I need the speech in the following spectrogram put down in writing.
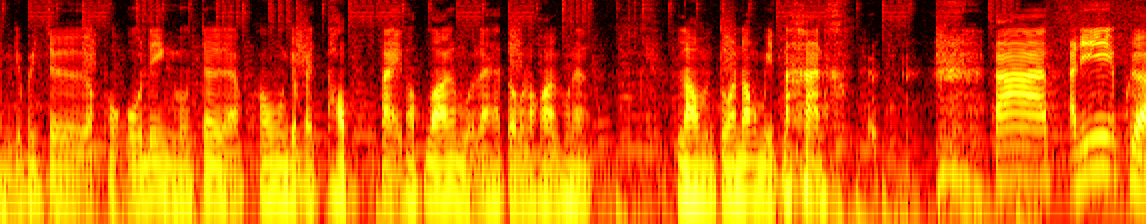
ถึงจะไปเจอกับพวกโอเด้งโรเจอร์ครับเขาคงจะไปท็อปไต่ท็อปร้อยกันหมดแล้วฮะตัวละครพวกนั้น เรามันตัวนอกมิดหน้านะครับอ่าอันนี้เผื่อ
